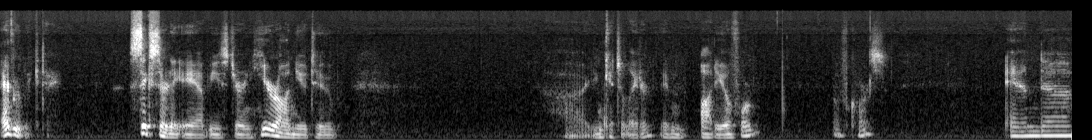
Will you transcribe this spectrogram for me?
every weekday. 6.30 a.m. Eastern here on YouTube. Uh, you can catch it later in audio form, of course. And, uh,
